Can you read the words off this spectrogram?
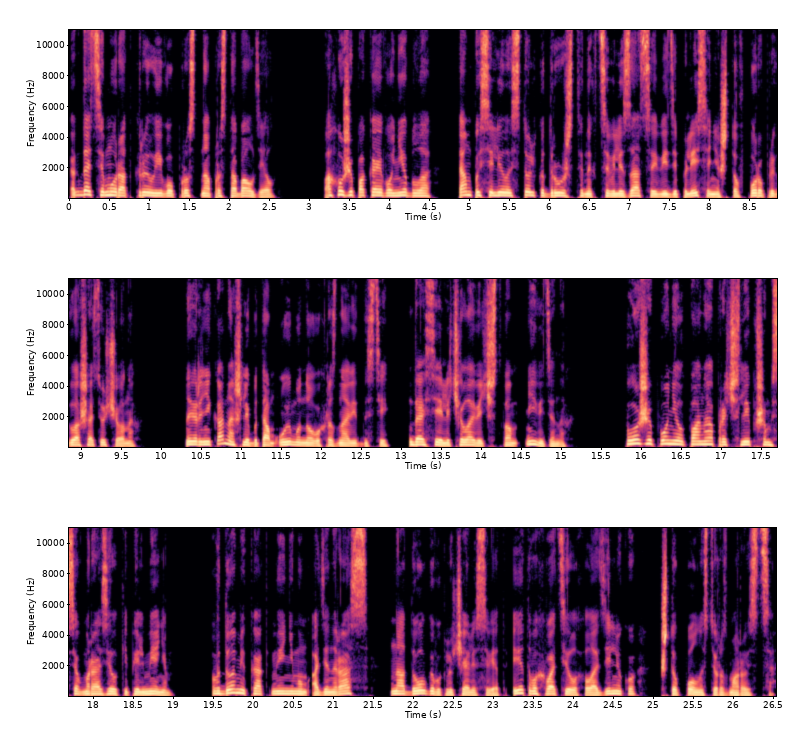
Когда Тимур открыл его, просто-напросто обалдел. Похоже, пока его не было, там поселилось столько дружественных цивилизаций в виде плесени, что впору приглашать ученых. Наверняка нашли бы там уйму новых разновидностей, доселе человечеством невиденных. Позже понял по напрочь слипшимся в морозилке пельменям. В доме как минимум один раз надолго выключали свет, и этого хватило холодильнику, чтобы полностью разморозиться.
